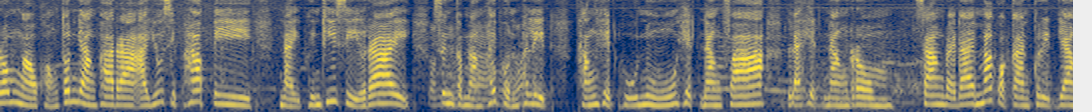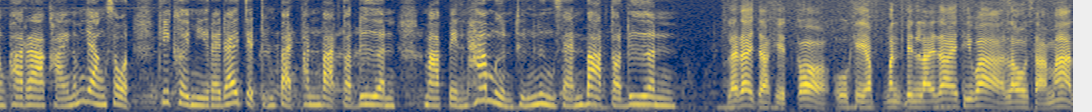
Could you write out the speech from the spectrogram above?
ร่มเงาของต้นยางพาราอายุ 15 ปี ในพื้นที่ 4 ไร่ ซึ่งกำลังให้ผลผลิต ทั้งเห็ดหูหนู เห็ดนางฟ้า และเห็ดนางรม สร้างรายได้มากกว่าการกรีดยางพาราขายน้ำยางสด ที่เคยมีรายได้ 7-8,000 บาทต่อเดือน มาเป็น 50,000ถึง100,000บาทต่อเดือน รายได้จากเห็ดก็โอเคครับ มันเป็นรายได้ที่ว่าเราสามารถ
